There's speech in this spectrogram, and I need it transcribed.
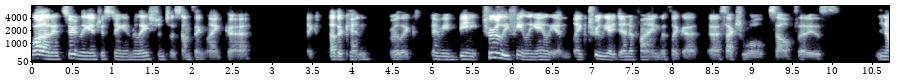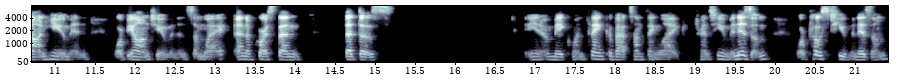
well and it's certainly interesting in relation to something like uh like otherkin or like i mean being truly feeling alien like truly identifying with like a, a sexual self that is non-human or beyond human in some way and of course then that does you know make one think about something like transhumanism or post-humanism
